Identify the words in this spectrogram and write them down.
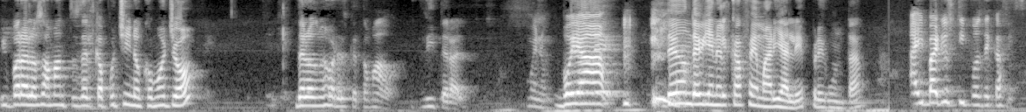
Y para los amantes del capuchino como yo, de los mejores que he tomado, literal. Bueno, voy a... ¿De dónde viene el café, Mariale? Pregunta. Hay varios tipos de cafés.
